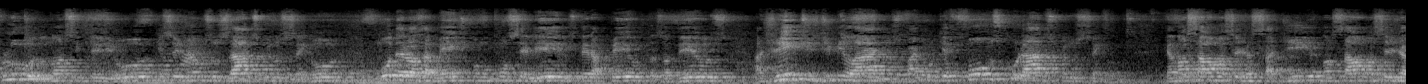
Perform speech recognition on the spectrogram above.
flua do nosso interior, que sejamos usados pelo Senhor poderosamente como conselheiros, terapeutas, ó Deus, agentes de milagres, Pai, porque fomos curados pelo Senhor. Que a nossa alma seja sadia, nossa alma seja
